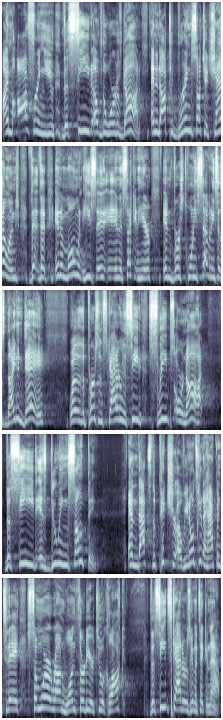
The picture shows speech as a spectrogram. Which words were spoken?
I'm offering you the seed of the Word of God. And it ought to bring such a challenge that, that in a moment, he said, in a second here, in verse 27, he says, Night and day, whether the person scattering the seed sleeps or not, the seed is doing something. And that's the picture of, you know what's gonna happen today, somewhere around 1.30 or 2 o'clock? The seed scatterer is gonna take a nap.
